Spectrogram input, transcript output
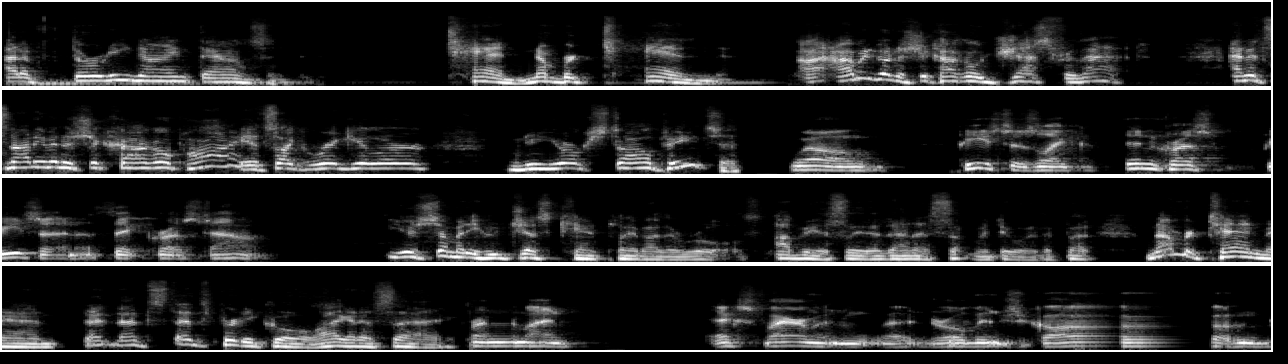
out of 39,000. 10, number 10. I, I would go to Chicago just for that. And it's not even a Chicago pie. It's like regular New York style pizza. Well, Piece is like thin crust pizza in a thick crust town. You're somebody who just can't play by the rules. Obviously, that has something to do with it. But number 10, man, that, that's that's pretty cool, I got to say. Friend of mine, ex-fireman, uh, drove in Chicago and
